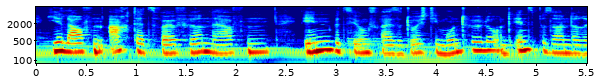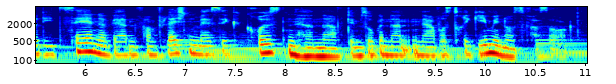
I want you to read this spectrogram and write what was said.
Hier laufen acht der zwölf Hirnnerven in bzw. durch die Mundhöhle und insbesondere die Zähne werden vom flächenmäßig größten Hirnnerv, dem sogenannten Nervus trigeminus, versorgt.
